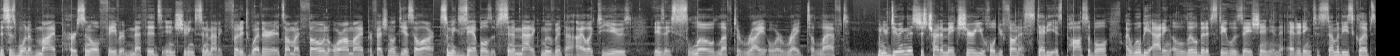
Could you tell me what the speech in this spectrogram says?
This is one of my personal favorite methods in shooting cinematic footage, whether it's on my phone or on my professional DSLR. Some examples of cinematic movement that I like to use is a slow left to right or right to left. When you're doing this, just try to make sure you hold your phone as steady as possible. I will be adding a little bit of stabilization in the editing to some of these clips,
